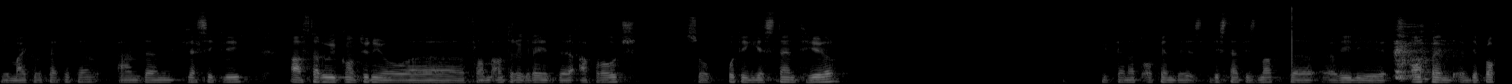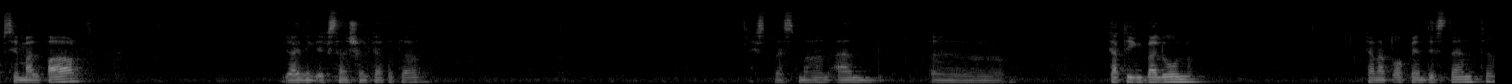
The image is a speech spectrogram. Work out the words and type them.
the microcatheter, and then classically, after we continue uh, from anterograde uh, approach, so putting a stent here, we cannot open this, the stent is not uh, really opened in the proximal part, guiding extension catheter, expressman, and uh, cutting balloon. Cannot open the stent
